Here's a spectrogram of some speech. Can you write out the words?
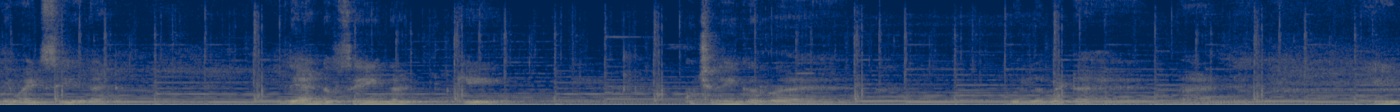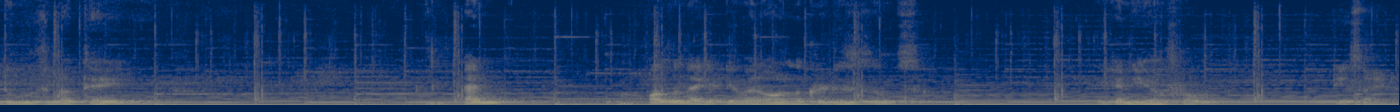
they might say that they end up saying that कि कुछ नहीं कर रहा है मेरा बेटा है and he does nothing and all the negative and all the criticisms you can hear from their side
